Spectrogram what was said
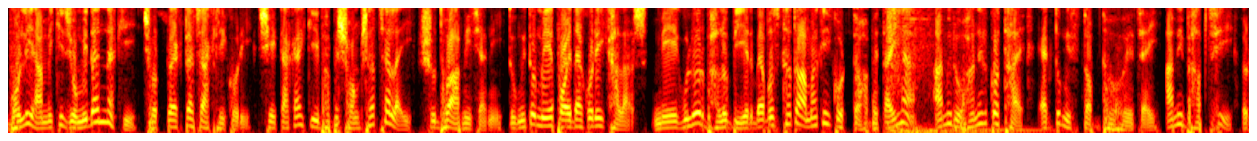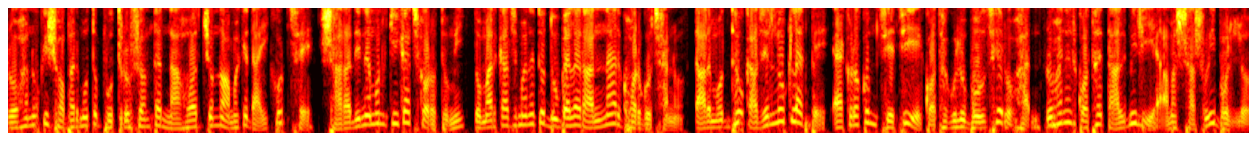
বলি, আমি কি জমিদার নাকি? ছোট্ট একটা চাকরি করি। সেই টাকায় কীভাবে সংসার চালাই? শুধু আমি জানি। তুমি তো মেয়ে পয়দা করেই খালাস। মেয়েগুলোর ভালো বিয়ের ব্যবস্থা তো আমাকেই করতে হবে, তাই না? আমি রোহানের কথায় একদম স্তব্ধ হয়ে যাই। আমি ভাবছি, রোহানও কি সবার মতো পুত্র সন্তান না হওয়ার জন্য আমাকে দায়ী করছে? সারাদিন এমন কি কাজ করো তুমি? তোমার কাজ মানে তো দুবেলা রান্না আর ঘর গোছানো। তার মধ্যেও কাজের লোক লাগবে। একরকম চেঁচিয়ে কথাগুলো বলছে রোহান। রোহানের কথায় তাল মিলিয়ে আমার শাশুড়ি বলল,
